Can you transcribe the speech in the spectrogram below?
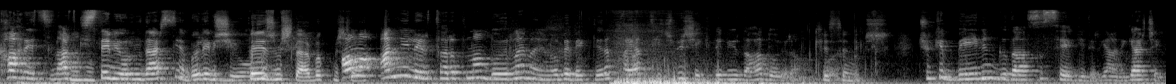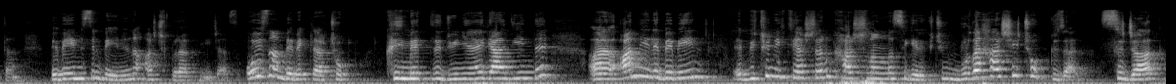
kahretsin artık istemiyorum dersin ya böyle bir şey olmuş. Bezmişler, bıkmışlar. Ama anneleri tarafından doyurulamayan o bebekleri hayat hiçbir şekilde bir daha doyuramaz. Kesinlikle. doyuramamış. Çünkü beynin gıdası sevgidir yani gerçekten. Bebeğimizin beynini aç bırakmayacağız. O yüzden bebekler çok kıymetli dünyaya geldiğinde anne ile bebeğin e, bütün ihtiyaçlarının karşılanması gerekiyor. Çünkü burada her şey çok güzel. Sıcak,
